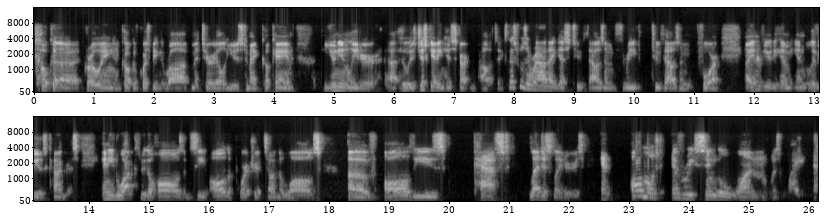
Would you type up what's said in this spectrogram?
coca growing, and coca, of course, being the raw material used to make cocaine, union leader uh, who was just getting his start in politics. This was around, I guess, 2003, 2004. I interviewed him in Bolivia's Congress, and he'd walk through the halls and see all the portraits on the walls of all these past legislators, and almost every single one was white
